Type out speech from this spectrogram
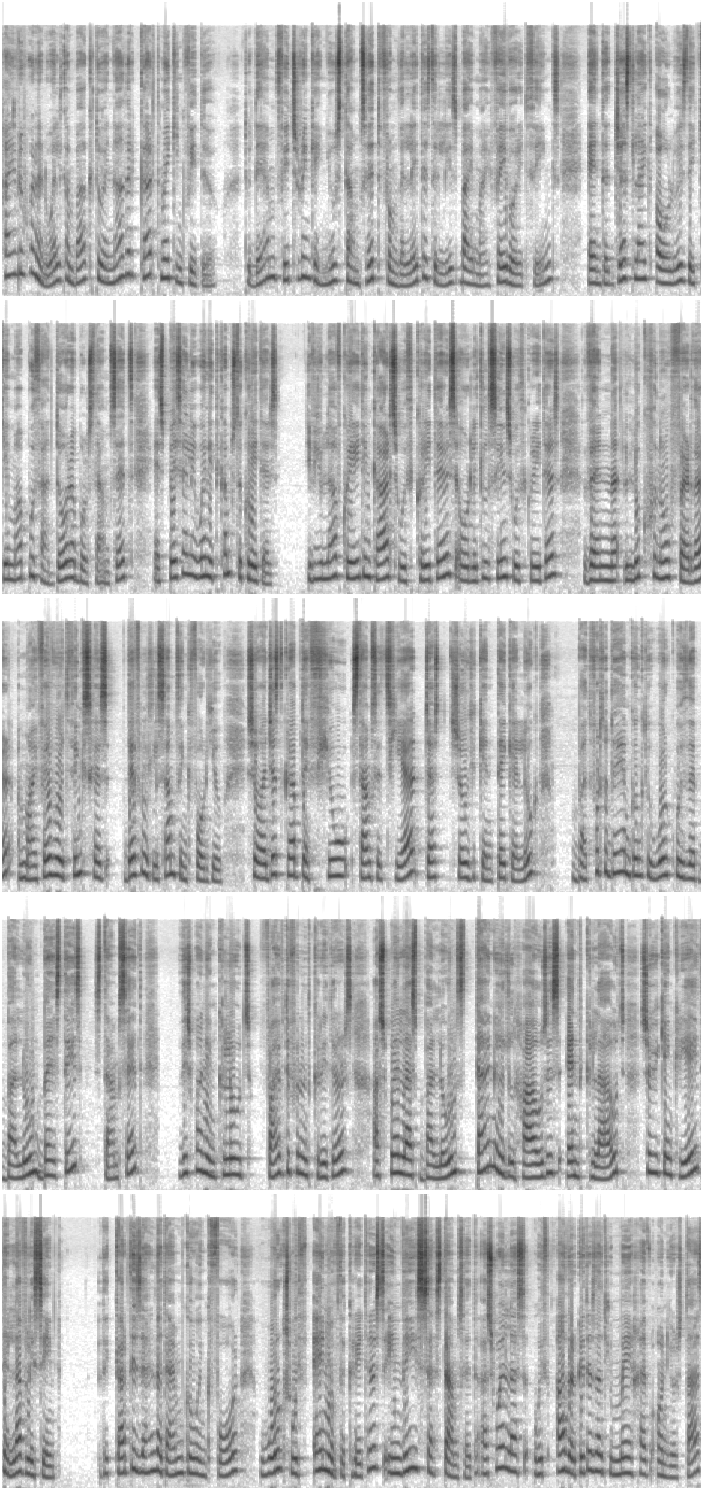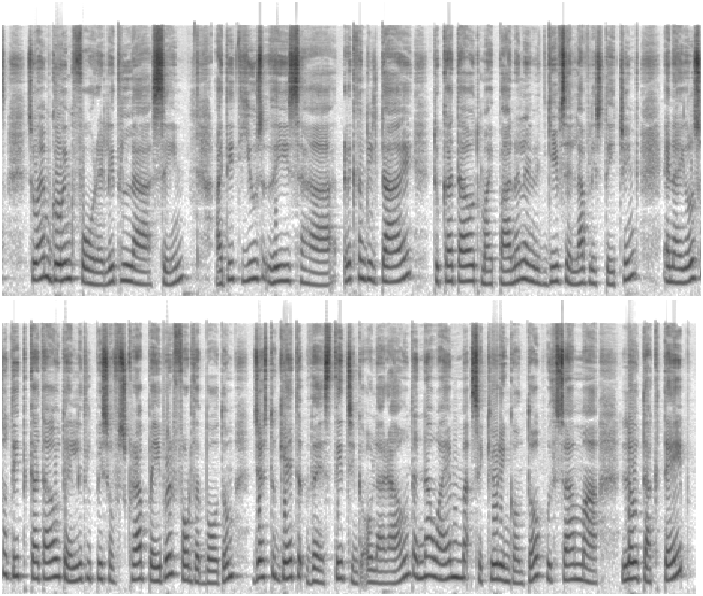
Hi everyone and welcome back to another card making video. Today I'm featuring a new stamp set from the latest release by my favorite things and just like always they came up with adorable stamp sets especially when it comes to critters. If you love creating cards with critters or little scenes with critters, then look no further. My favorite things has definitely something for you. So I just grabbed a few stamp sets here just so you can take a look. But for today I'm going to work with the Balloon Besties stamp set. This one includes 5 different critters as well as balloons, tiny little houses and clouds so you can create a lovely scene. The card design that I'm going for works with any of the critters in this uh, stamp set as well as with other critters that you may have on your stash. So I'm going for a little uh, scene. I did use this uh, rectangle die to cut out my panel and it gives a lovely stitching. And I also did cut out a little piece of scrap paper for the bottom just to get the stitching all around. And now I am securing on top with some uh, low tack tape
